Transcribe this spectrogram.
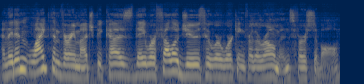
And they didn't like them very much because they were fellow Jews who were working for the Romans, first of all.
